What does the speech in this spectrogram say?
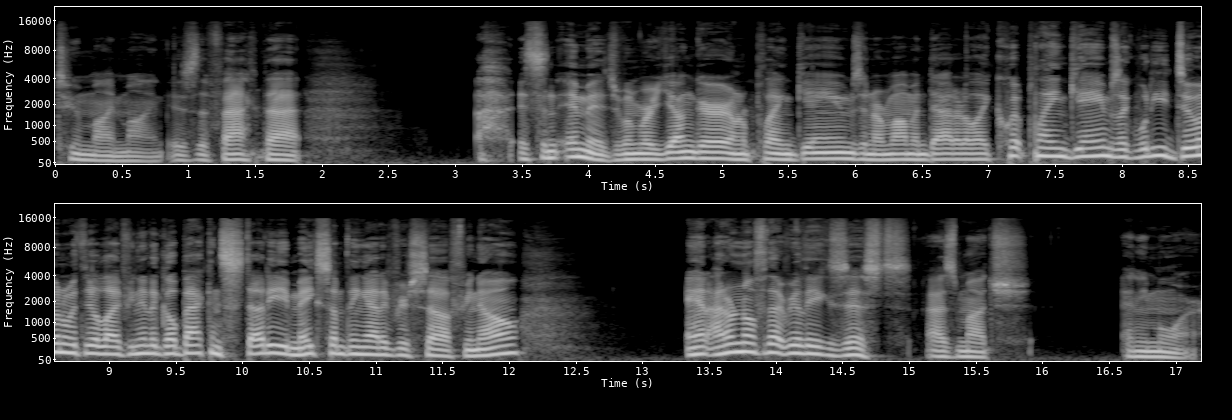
to my mind is the fact that uh, it's an image. When we're younger and we're playing games and our mom and dad are like quit playing games. Like what are you doing with your life? You need to go back and study. Make something out of yourself you know? And i don't know if that really exists as much anymore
